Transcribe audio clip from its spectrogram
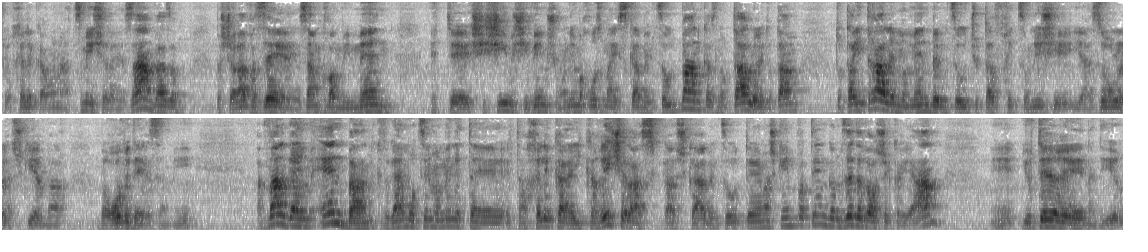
של חלק ההון העצמי של היזם, ואז בשלב הזה היזם כבר מימן את 60, 70, 80 אחוז מהעסקה באמצעות בנק, אז נותר לו את, אותם, את אותה יתרה לממן באמצעות שותף חיצוני שיעזור לו להשקיע ברובד היזמי. אבל גם אם אין בנק, וגם אם רוצים לממן את, את החלק העיקרי של ההשקעה באמצעות משקיעים פרטיים, גם זה דבר שקיים, יותר נדיר.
